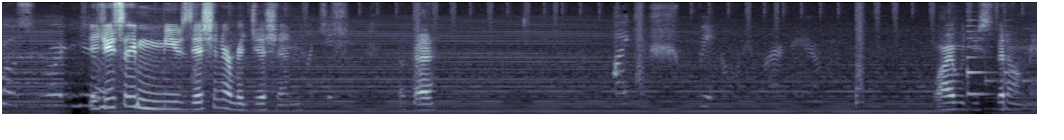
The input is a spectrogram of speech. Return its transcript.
person right here. Did you say musician or magician? Magician. Okay. I can spit on him right now. Why would you spit on me?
